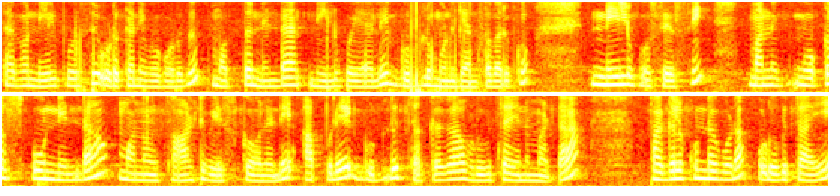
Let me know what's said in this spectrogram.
సగం నీళ్ళు పోసి ఉడకనివ్వకూడదు. మొత్తం నిండా నీళ్ళు పోయాలి. గుడ్లు మునిగేంత వరకు నీళ్ళు పోసేసి మన ఒక స్పూన్ నిండా మనం సాల్ట్ వేసుకోవాలండి. అప్పుడే గుడ్లు చక్కగా ఉడుకుతాయి అన్నమాట పగలకుండా కూడా ఉడుకుతాయి.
